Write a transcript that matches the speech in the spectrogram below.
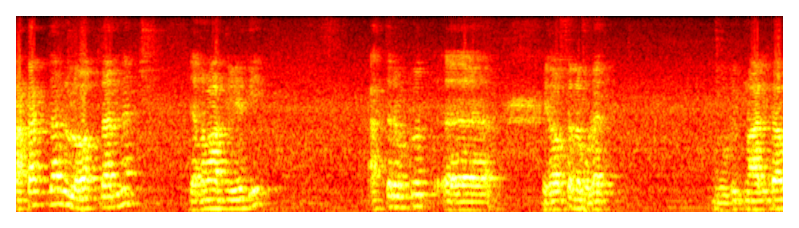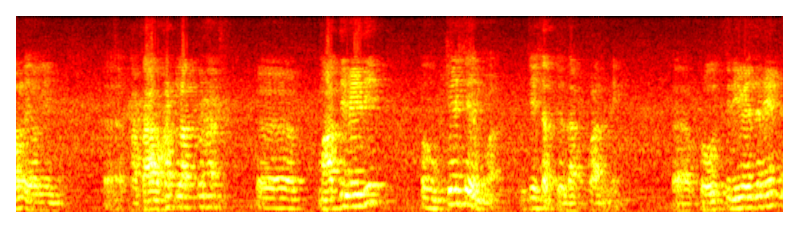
රටක් ගන්න ලොවක් ගන්න ජනමාධ්‍යවේදී අත්‍තරම කිව්වොත් මේ දවස්වල ගොඩක් යුඩි නාලිකාවල ඒ වගේම කතාවකට ලක්වන මාධ්‍යවේදී ඔහු විශේෂයෙන්ම විශේෂත්වය දක්වන්නේ ප්‍රවෘත්ති නිවේදනයේට.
